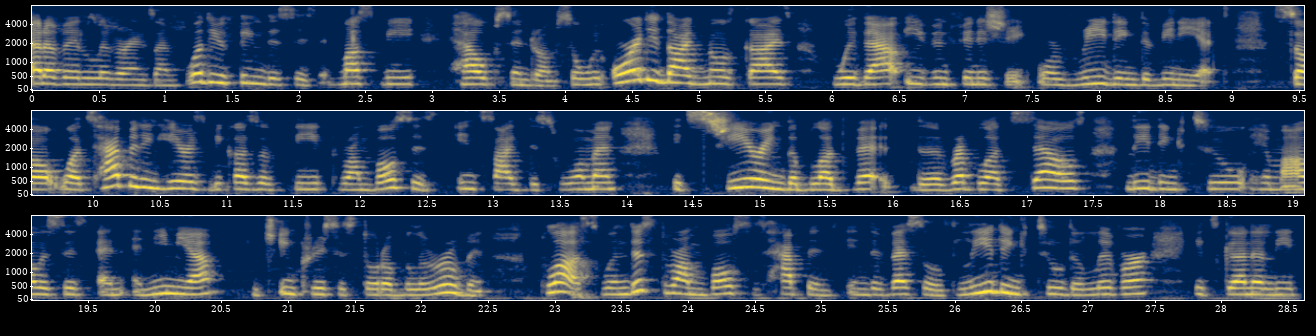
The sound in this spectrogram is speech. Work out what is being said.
elevated liver enzymes. What do you think this is? It must be HELLP syndrome. So we already diagnosed guys without even finishing or reading the vignette. So what's happening here is because of the thrombosis inside this woman, it's shearing the blood the red blood cells leading to hemolysis and anemia which increases total bilirubin. Plus, when this thrombosis happens in the vessels leading to the liver, it's gonna lead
